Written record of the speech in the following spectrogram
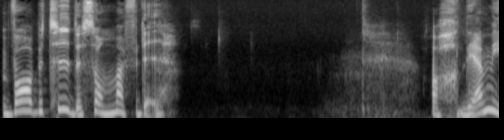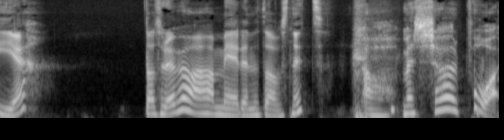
vad betyder sommar för dig? Åh, det er mye. Da tror jeg vi må ha mer enn et avsnitt. Ja, men kör på.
